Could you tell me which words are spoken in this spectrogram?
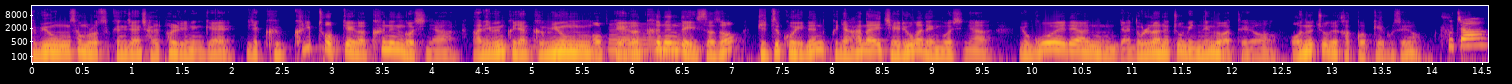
금융 선물로서 굉장히 잘 팔리는 게 이제 그 crypto 업계가 크는 것이냐 아니면 그냥 금융 업계가 음. 크는 데 있어서 비트코인은 그냥 하나의 재료가 된 것이냐 요거에 대한 야- 논란은 좀 있는 것 같아요. 어느 쪽에 가깝게 보세요? 후자인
